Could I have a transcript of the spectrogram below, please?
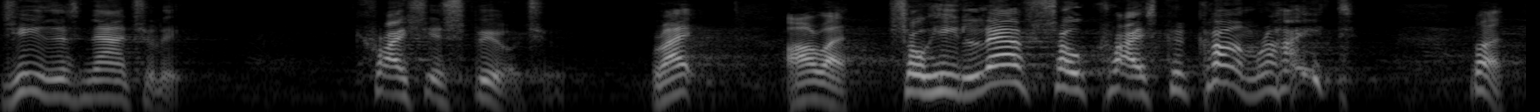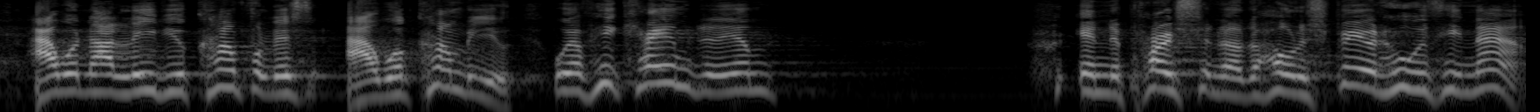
Jesus naturally. Christ is spiritual, right? All right. So he left so Christ could come, right? Right. I will not leave you comfortless. I will come to you. Well, if he came to them in the person of the Holy Spirit, who is he now?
